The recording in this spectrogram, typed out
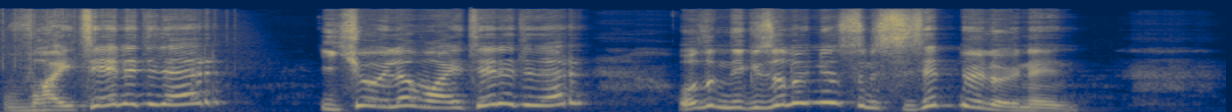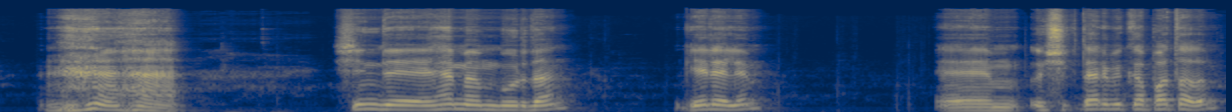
White'i elediler. İki oyla White'i elediler. Oğlum ne güzel oynuyorsunuz siz. Hep böyle oynayın. Şimdi hemen buradan gelelim. Ee, ışıkları bir kapatalım.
